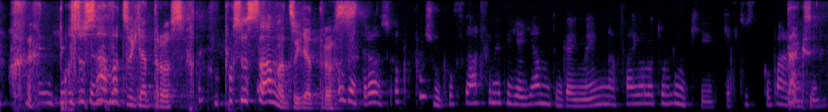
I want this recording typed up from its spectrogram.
Πόσο Σάββατο ο γιατρός. Πόσο Σάββατο ο γιατρός. Ο γιατρός, ο παππούς μου που άφηνε τη γιαγιά μου την καημένη να φάει όλο το λούκι. Και αυτό την κοπάνες. Εντάξει.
